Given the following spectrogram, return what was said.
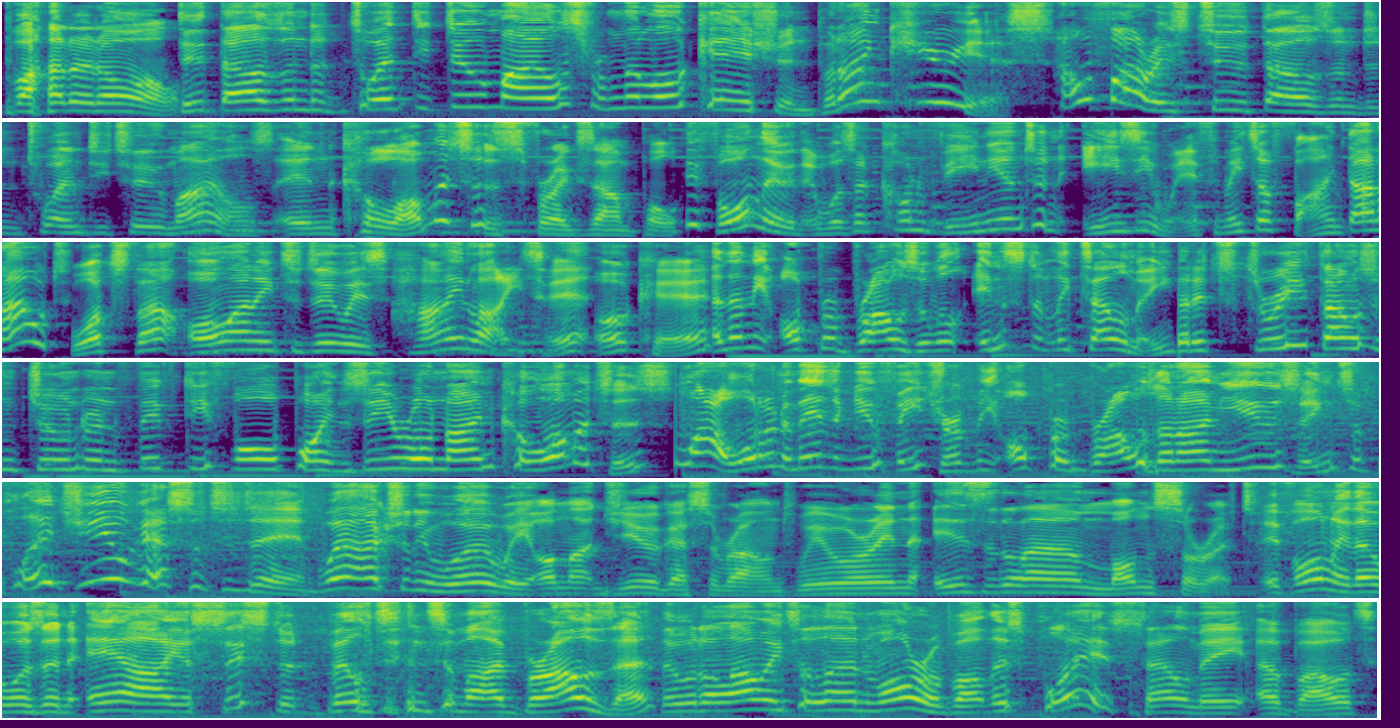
bad at all. 2,022 miles from the location. But I'm curious. How far is 2,022 miles in kilometers, for example? If only there was a convenient and easy way for me to find that out. What's that? All I need to do is highlight it. Okay. And then the Opera browser will instantly tell me that it's 3,254 4.09 kilometers. Wow, what an amazing new feature of the Opera browser that I'm using to play GeoGuessr today. Where actually were we on that GeoGuessr round? We were in Isla Montserrat. If only there was an AI assistant built into my browser that would allow me to learn more about this place. Tell me about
